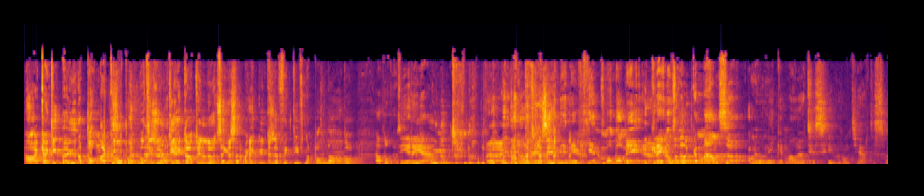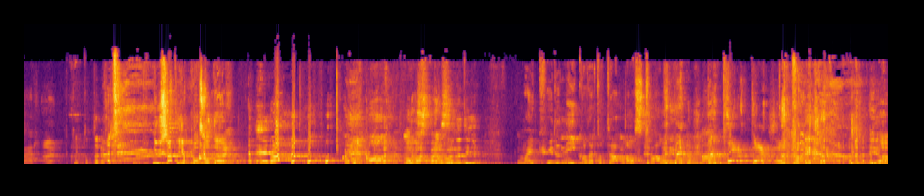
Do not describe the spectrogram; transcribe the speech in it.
ah, kan ik bij u een panda kopen? Dat die zo direct uit hun lood zeggen, maar je kunt dus effectief een panda... ado- Adopteren, ja. Hoe noemt hem dan? Ja, ik heb die nooit gezien. Die heeft geen, maar dan nee, ik krijg dan zo elke maand zo. Oh nee, ik heb hem al uitgeschreven van het jaar, het is waar. Ah, ja. Knip dat eruit. Nu zit die panda daar. Oh, Maar waar, waar wonen die? maar ik weet het niet, ik was daar totaal, maar dat was 12 euro op de maand. Maar daar zo. Ja.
